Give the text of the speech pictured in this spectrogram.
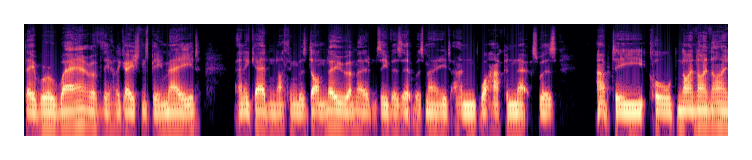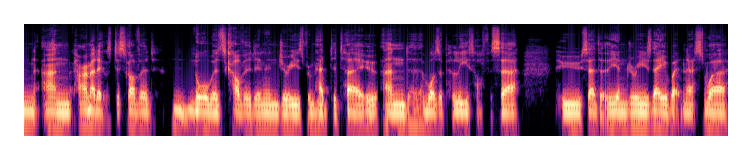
They were aware of the allegations being made. And again, nothing was done. No emergency visit was made. And what happened next was Abdi called 999 and paramedics discovered Noor was covered in injuries from head to toe. And uh, there was a police officer who said that the injuries they witnessed were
